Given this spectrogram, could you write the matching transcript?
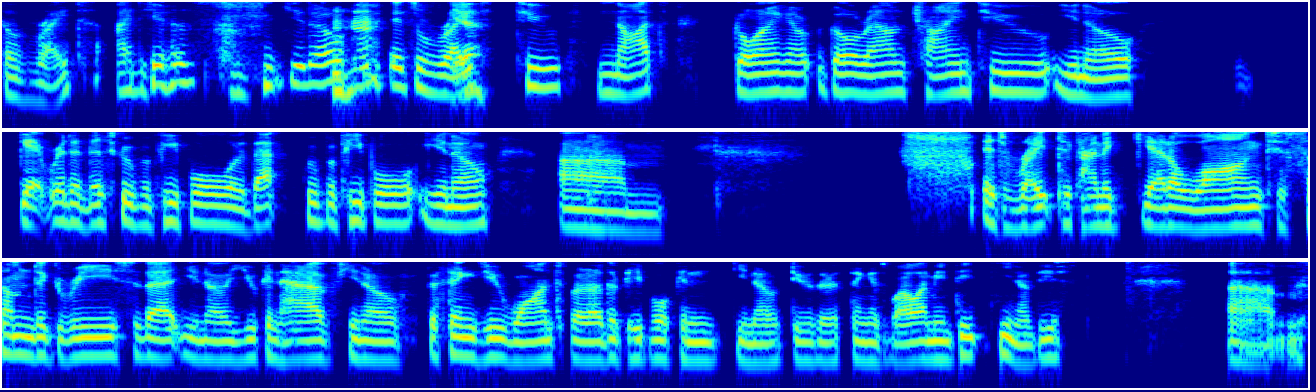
the right ideas you know mm-hmm. it's right yeah. to not going go around trying to you know get rid of this group of people or that group of people you know? Um, it's right to kind of get along to some degree so that you know you can have you know the things you want but other people can you know do their thing as well. I mean the, you know these um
